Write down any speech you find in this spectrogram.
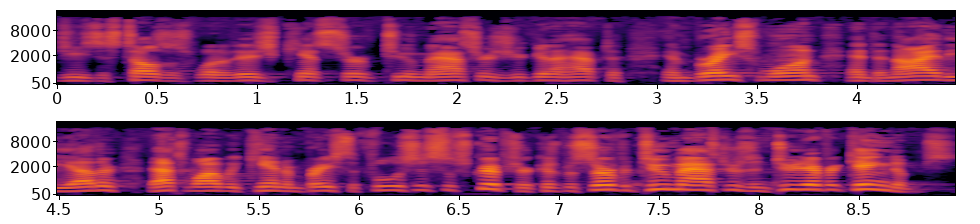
Jesus tells us what it is. You can't serve two masters. You're going to have to embrace one and deny the other. That's why we can't embrace the foolishness of Scripture, because we're serving two masters in two different kingdoms.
